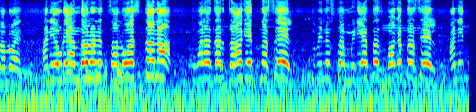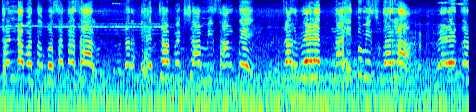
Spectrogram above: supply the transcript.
चालू आहेत. आणि एवढी आंदोलनं चालू असताना तुम्हाला जर जाग येत नसेल तुम्ही नुसतं मीडियातच बघत असेल आणि थंड बसत असाल तर ह्याच्यापेक्षा मी सांगते जर वेळेत नाही तुम्ही सुधारला वेळेत जर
